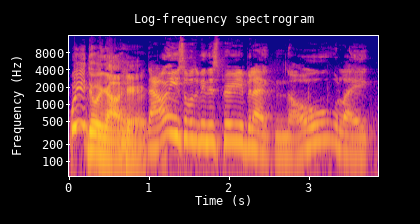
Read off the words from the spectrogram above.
what are you doing out here? Now, aren't you supposed to be in this period? Be like, no, like,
